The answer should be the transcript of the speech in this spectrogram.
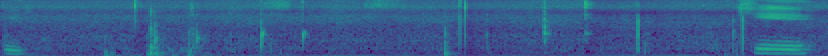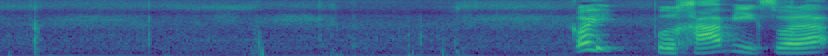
อุ้ยโอเคเอ้ยเปิดคราฟอีกสวยล้ว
